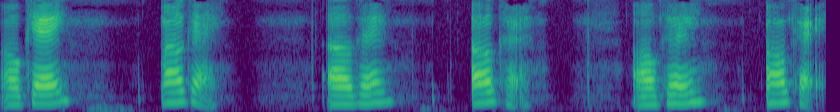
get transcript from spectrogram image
Okay. Okay. Okay. Okay. Okay. Okay.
